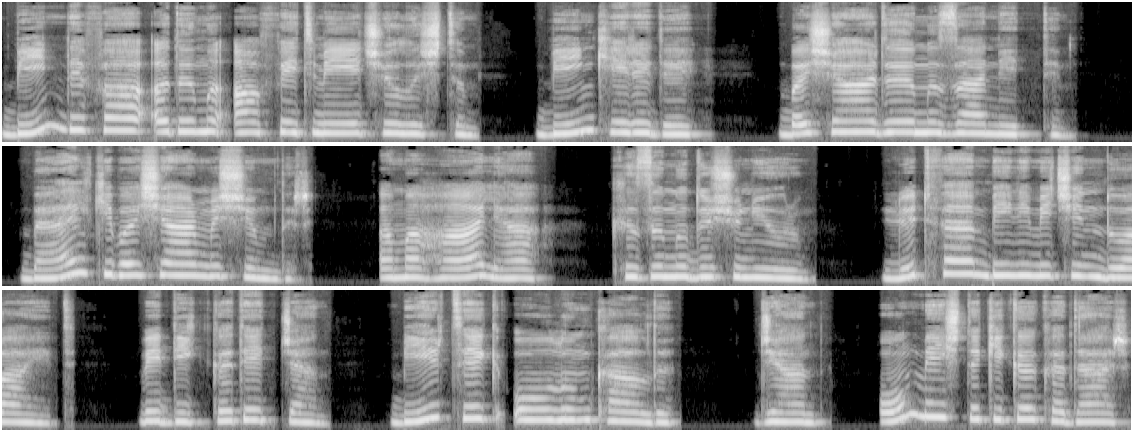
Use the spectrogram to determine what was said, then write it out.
Bin defa adamı affetmeye çalıştım. Bin kere de başardığımı zannettim. Belki başarmışımdır ama hala kızımı düşünüyorum. Lütfen benim için dua et ve dikkat et Can. Bir tek oğlum kaldı. Can 15 dakika kadar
